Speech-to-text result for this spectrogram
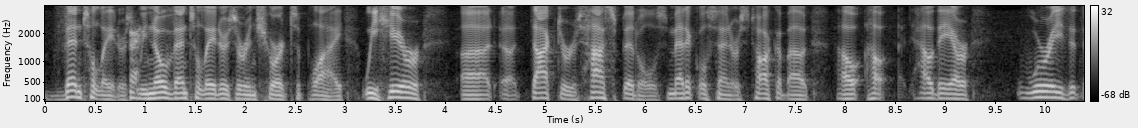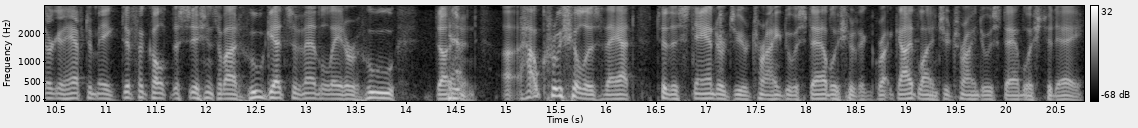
ventilators? Right. We know ventilators are in short supply. We hear uh, uh, doctors, hospitals, medical centers talk about how, how how they are worried that they're going to have to make difficult decisions about who gets a ventilator, who doesn't. Yeah. Uh, how crucial is that to the standards you're trying to establish or the guidelines you're trying to establish today?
